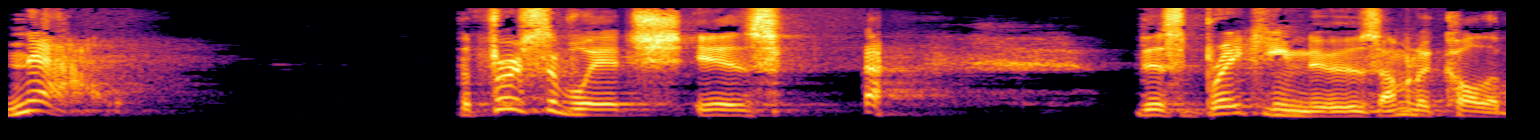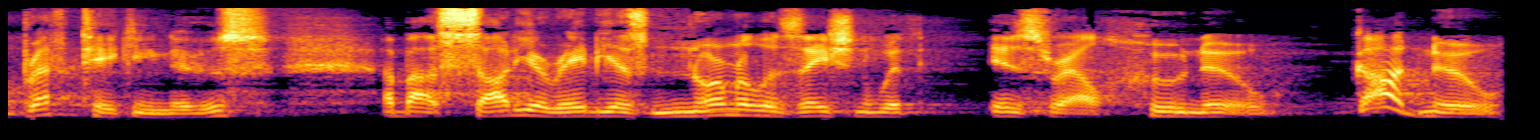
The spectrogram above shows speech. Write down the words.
now. The first of which is this breaking news, I'm going to call it breathtaking news, about Saudi Arabia's normalization with Israel. Who knew? God knew.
